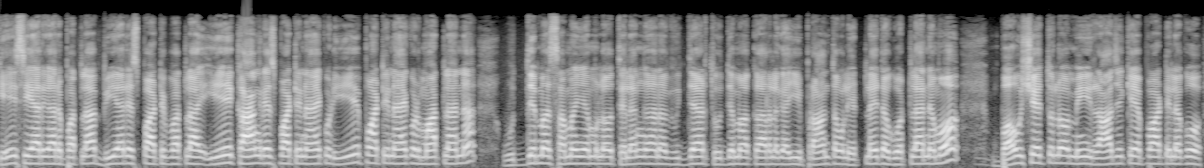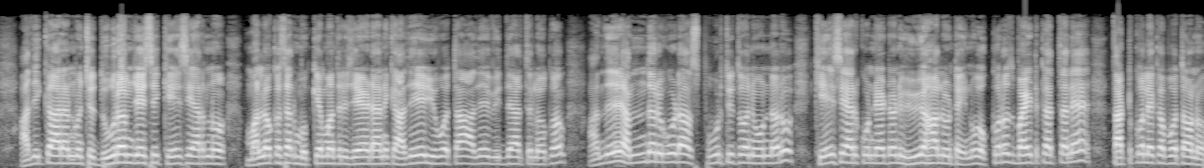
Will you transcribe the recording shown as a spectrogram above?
కేసీఆర్ గారి పట్ల బీఆర్ఎస్ పార్టీ పట్ల ఏ కాంగ్రెస్ పార్టీ నాయకుడు ఏ పార్టీ నాయకుడు మాట్లాడినా ఉద్యమ సమయంలో తెలంగాణ విద్యార్థి ఉద్యమకారులుగా ఈ ప్రాంతంలో ఎట్లయితే కొట్లాడినామో భవిష్యత్తులో మీ రాజకీయ పార్టీలకు అధికారం నుంచి దూరం చేసి కేసీఆర్ను మళ్ళొకసారి ముఖ్యమంత్రి చేయడానికి అదే యువత అదే విద్యార్థి లోకం అదే అందరూ కూడా స్ఫూర్తితోనే ఉన్నారు. కేసీఆర్కు ఉండేటువంటి వ్యూహాలు ఉంటాయి. నువ్వు ఒక్కరోజు బయటకు వస్తేనే తట్టుకోలేకపోతావు.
